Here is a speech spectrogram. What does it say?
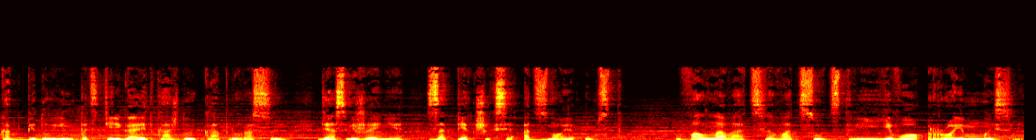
как бедуин подстерегает каждую каплю росы для освежения запекшихся от зноя уст, волноваться в отсутствии его роем мыслей,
